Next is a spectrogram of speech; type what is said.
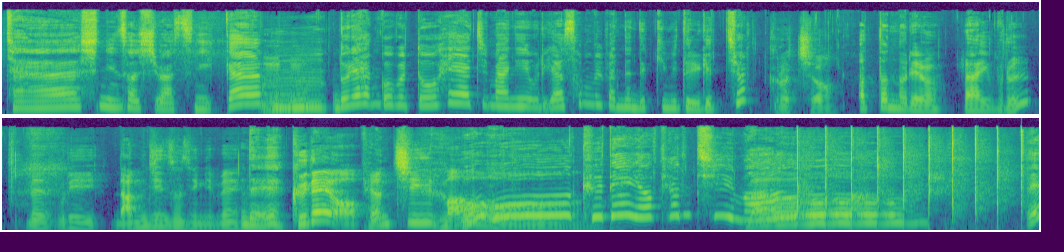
자, 신인선 씨 왔으니까, 음, 노래 한 곡을 또 해야지만이 우리가 선물 받는 느낌이 들겠죠? 그렇죠. 어떤 노래로 라이브를? 네, 우리 남진 선생님의. 네. 그대여 변치 마오. 오, 그대여 편치 마. 네.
